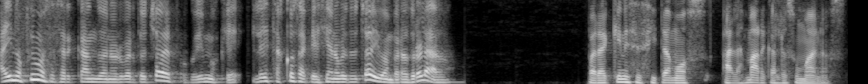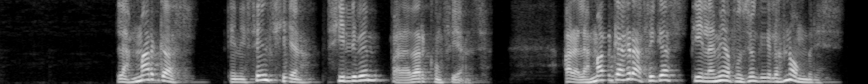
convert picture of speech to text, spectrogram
ahí nos fuimos acercando a Norberto Chávez, porque vimos que estas cosas que decía Norberto Chávez iban para otro lado. ¿Para qué necesitamos a las marcas los humanos? Las marcas, en esencia, sirven para dar confianza. Ahora, las marcas gráficas tienen la misma función que los nombres,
